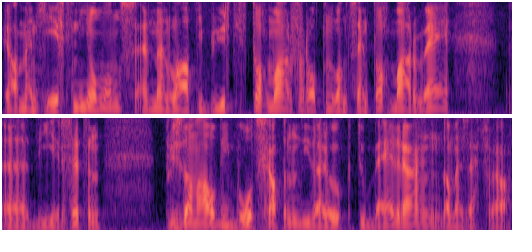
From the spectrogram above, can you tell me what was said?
ja, men geeft niet om ons en men laat die buurt hier toch maar verrotten, want het zijn toch maar wij die hier zitten. Plus dan al die boodschappen die daar ook toe bijdragen, dat men zegt van ja,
